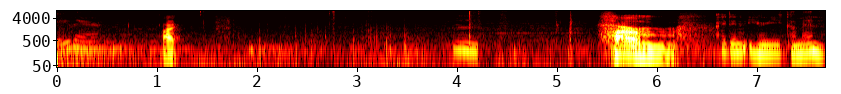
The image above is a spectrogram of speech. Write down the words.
Hey there. Hi. Hmm. Harm. I didn't hear you come in.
